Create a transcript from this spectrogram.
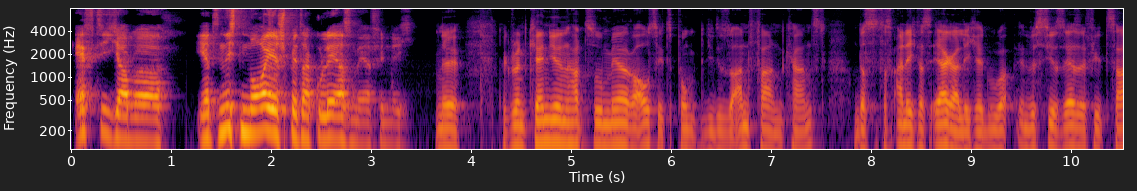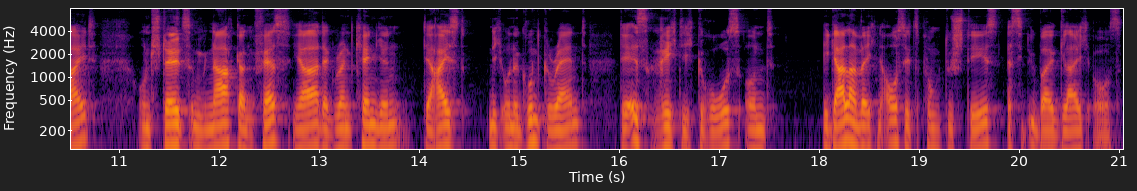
heftig, aber jetzt nicht Neues, Spektakuläres mehr, finde ich. Nee, der Grand Canyon hat so mehrere Aussichtspunkte, die du so anfahren kannst. Und das ist das eigentlich das Ärgerliche. Du investierst sehr, sehr viel Zeit und stellst im Nachgang fest, ja, der Grand Canyon, der heißt nicht ohne Grund Grand, der ist richtig groß und egal an welchem Aussichtspunkt du stehst, es sieht überall gleich aus.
